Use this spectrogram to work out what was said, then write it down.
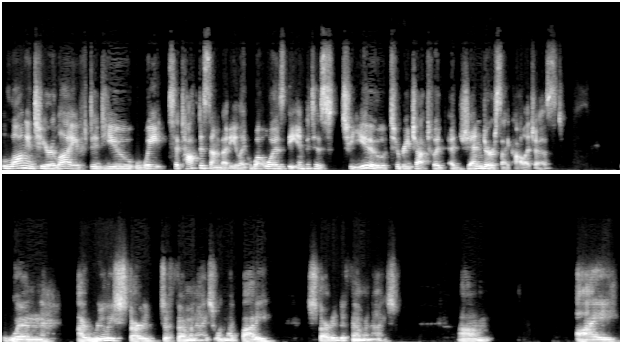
long into your life did you wait to talk to somebody? Like, what was the impetus to you to reach out to a, a gender psychologist? When I really started to feminize, when my body started to feminize, um, I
